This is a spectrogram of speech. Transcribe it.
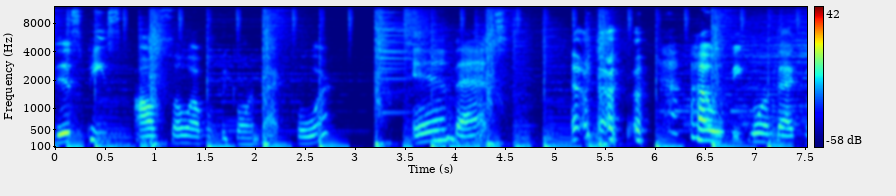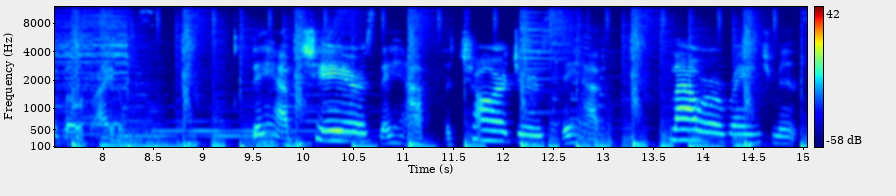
This piece also I will be going back for, and that I will be going back for those items. They have chairs, they have the chargers, they have flower arrangements.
